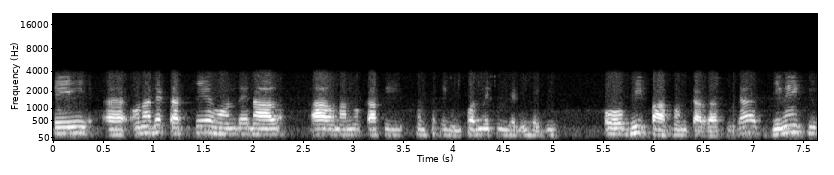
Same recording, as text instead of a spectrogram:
ਤੇ ਅ, ਉਹਨਾਂ ਦੇ ਟੱਚ 'ਚ ਹੋਣ ਦੇ ਨਾਲ ਆ ਉਹਨਾਂ ਨੂੰ ਕਾਫੀ ਇਨਫੋਰਮੇਸ਼ਨ ਜਿਹੜੀ ਹੈਗੀ ਉਹ ਵੀ ਪਾਸ ਔਨ ਕਰਦਾ ਸੀਗਾ ਜਿਵੇਂ ਕਿ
